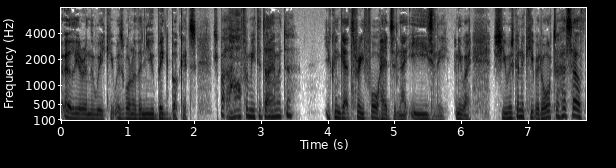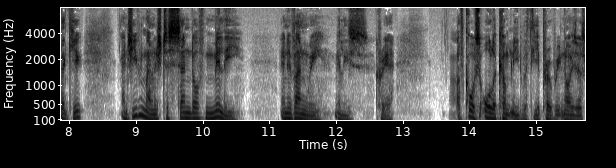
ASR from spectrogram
Earlier in the week, it was one of the new big buckets. It's about half a metre diameter. You can get three, four heads in there easily. Anyway, she was going to keep it all to herself, thank you. And she even managed to send off Millie and Ivanwi, Millie's cria. Of course, all accompanied with the appropriate noises.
